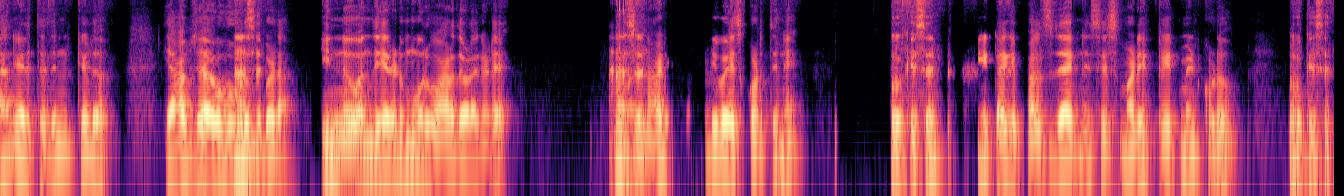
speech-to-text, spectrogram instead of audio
ನಾನು ಹೇಳ್ತಾ ಇದೀನಿ ಕೇಳು. ಯಾವ ಜಾಬ್ ಬೇಡ. ಹುಡುಕ್ಬೇಡ. ಇನ್ನೂ ಒಂದು ಎರಡು ಮೂರು ವಾರದೊಳಗಡೆ ಡಿವೈಸ್ ಕೊಡ್ತೀನಿ. Okay sir. ನೀಟಾಗಿ ಪಲ್ಸ್ ಡಯಾಗ್ನೋಸಿಸ್ ಮಾಡಿ ಟ್ರೀಟ್ಮೆಂಟ್ ಕೊಡು. Okay sir.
